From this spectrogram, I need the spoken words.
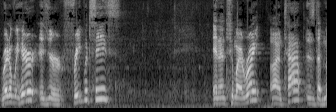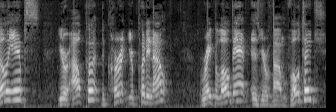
Right over here is your frequencies. And then to my right on top is the milliamps, your output, the current you're putting out. Right below that is your um, voltage.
